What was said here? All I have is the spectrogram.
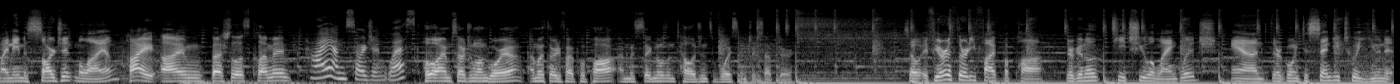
My name is Sergeant Malayam. Hi, I'm Specialist Clement. Hi, I'm Sergeant West. Hello, I'm Sergeant Longoria. I'm a 35 Papa. I'm a Signals Intelligence Voice Interceptor. So if you're a 35 Papa, they're going to teach you a language and they're going to send you to a unit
